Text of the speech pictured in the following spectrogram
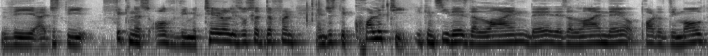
the uh, just the thickness of the material is also different and just the quality. You can see there's the line there there's a line there part of the mold.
